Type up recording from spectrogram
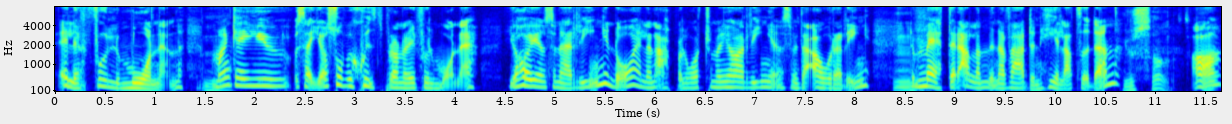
eller fullmånen. Man kan ju, så jag sover skitbra när det är fullmåne. Jag har ju en sån här ring då, eller en Apple Watch, men jag har en ring som heter Aura-ring. Den mäter alla mina värden hela tiden. Just sant Ja,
